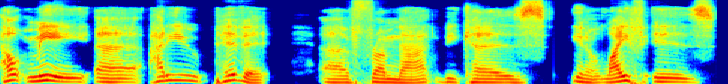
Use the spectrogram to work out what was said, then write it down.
help me, uh, how do you pivot, uh, from that? Because, you know, life is,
